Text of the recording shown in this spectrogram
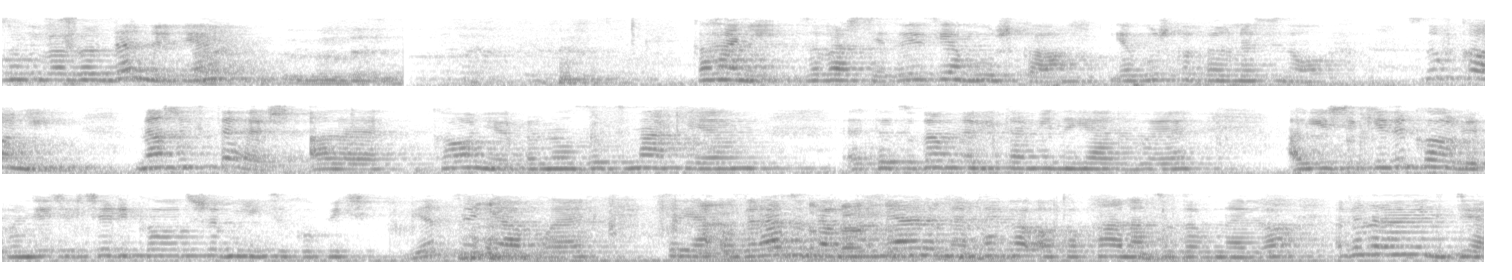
są chyba goldeny, nie? Tak, Kochani, zobaczcie, to jest jabłuszko. Jabłuszko pełne snów. Snów koni. Naszych też, ale konie będą ze smakiem e, te cudowne witaminy jadły. A jeśli kiedykolwiek będziecie chcieli koło Trzebnicy kupić więcej jabłek, to ja od razu dam namiary na tego oto pana cudownego. A generalnie gdzie?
